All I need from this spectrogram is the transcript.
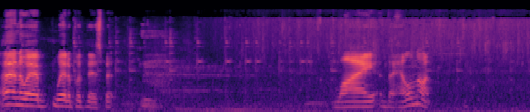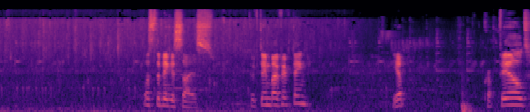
I don't know where where to put this, but Why the hell not? What's the biggest size? 15 by 15? Yep. Crop field.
